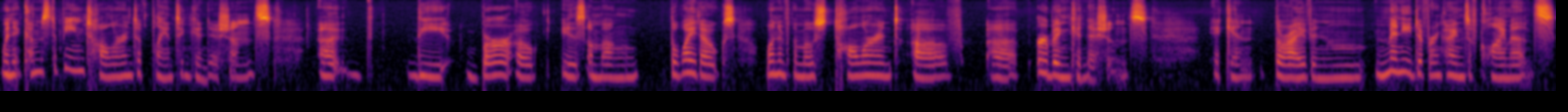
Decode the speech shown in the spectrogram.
When it comes to being tolerant of planting conditions, uh, the bur oak is among the white oaks one of the most tolerant of uh, urban conditions. It can thrive in many different kinds of climates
